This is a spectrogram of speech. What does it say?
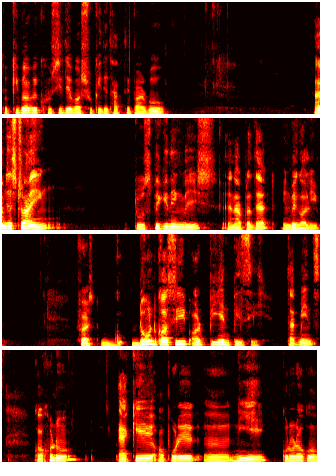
তো কীভাবে খুশিতে বা সুখীতে থাকতে পারব? I am just trying to speak in English and after that in Bengali first don't gossip or P N PC that means কখনো একে অপরের নিয়ে কোনো রকম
